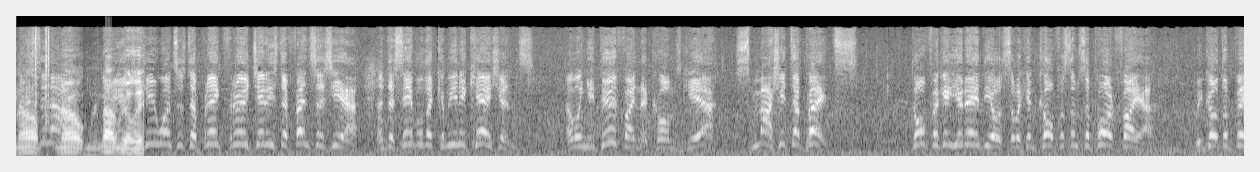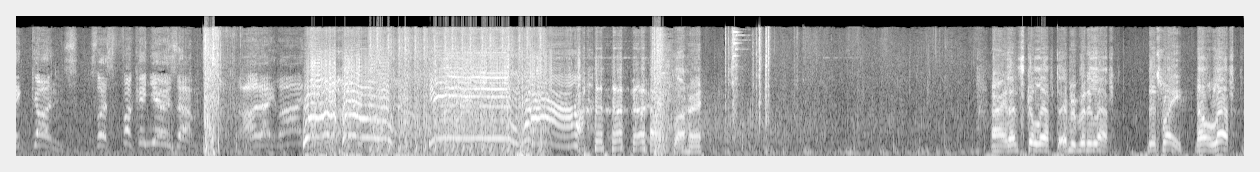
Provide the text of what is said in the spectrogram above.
Nope. listen. Nope. Not really. HQ wants us to break through Jerry's defences here and disable the communications. And when you do find the comms gear, smash it to bits. Don't forget your radios so we can call for some support fire. We got the big guns, so let's fucking use them. All right, lads. Sorry. All right, let's go left. Everybody left. This way. No, left.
